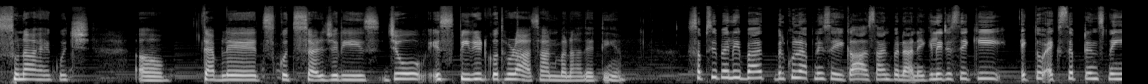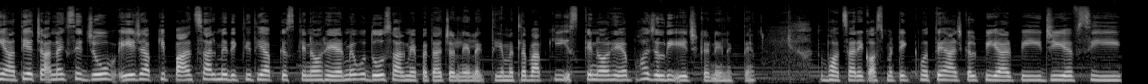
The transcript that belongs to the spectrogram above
सुना है कुछ टैबलेट्स कुछ सर्जरीज जो इस पीरियड को थोड़ा आसान बना देती हैं। सबसे पहली बात, बिल्कुल आपने सही कहा, आसान बनाने के लिए, जैसे कि एक तो एक्सेप्टेंस नहीं आती, अचानक से जो एज आपकी पाँच साल में दिखती थी आपके स्किन और हेयर में, वो दो साल में पता चलने लगती है। मतलब आपकी स्किन और हेयर बहुत जल्दी एज करने लगते हैं। तो बहुत सारे कॉस्मेटिक होते हैं आजकल P R P G F C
